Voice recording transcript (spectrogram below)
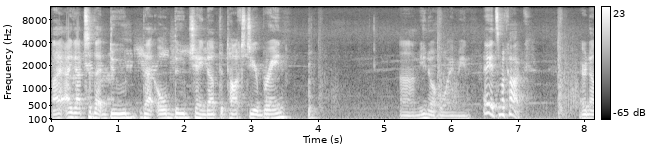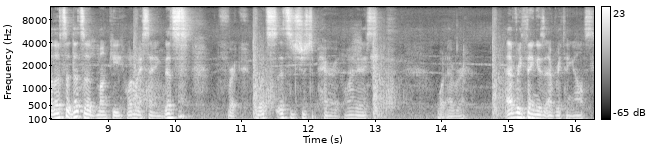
I, I got to that dude, that old dude chained up that talks to your brain. Um, you know who I mean. Hey, it's Macaque. Or no, that's a that's a monkey. What am I saying? That's frick. What's it's just a parrot. Why did I say whatever? Everything is everything else.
